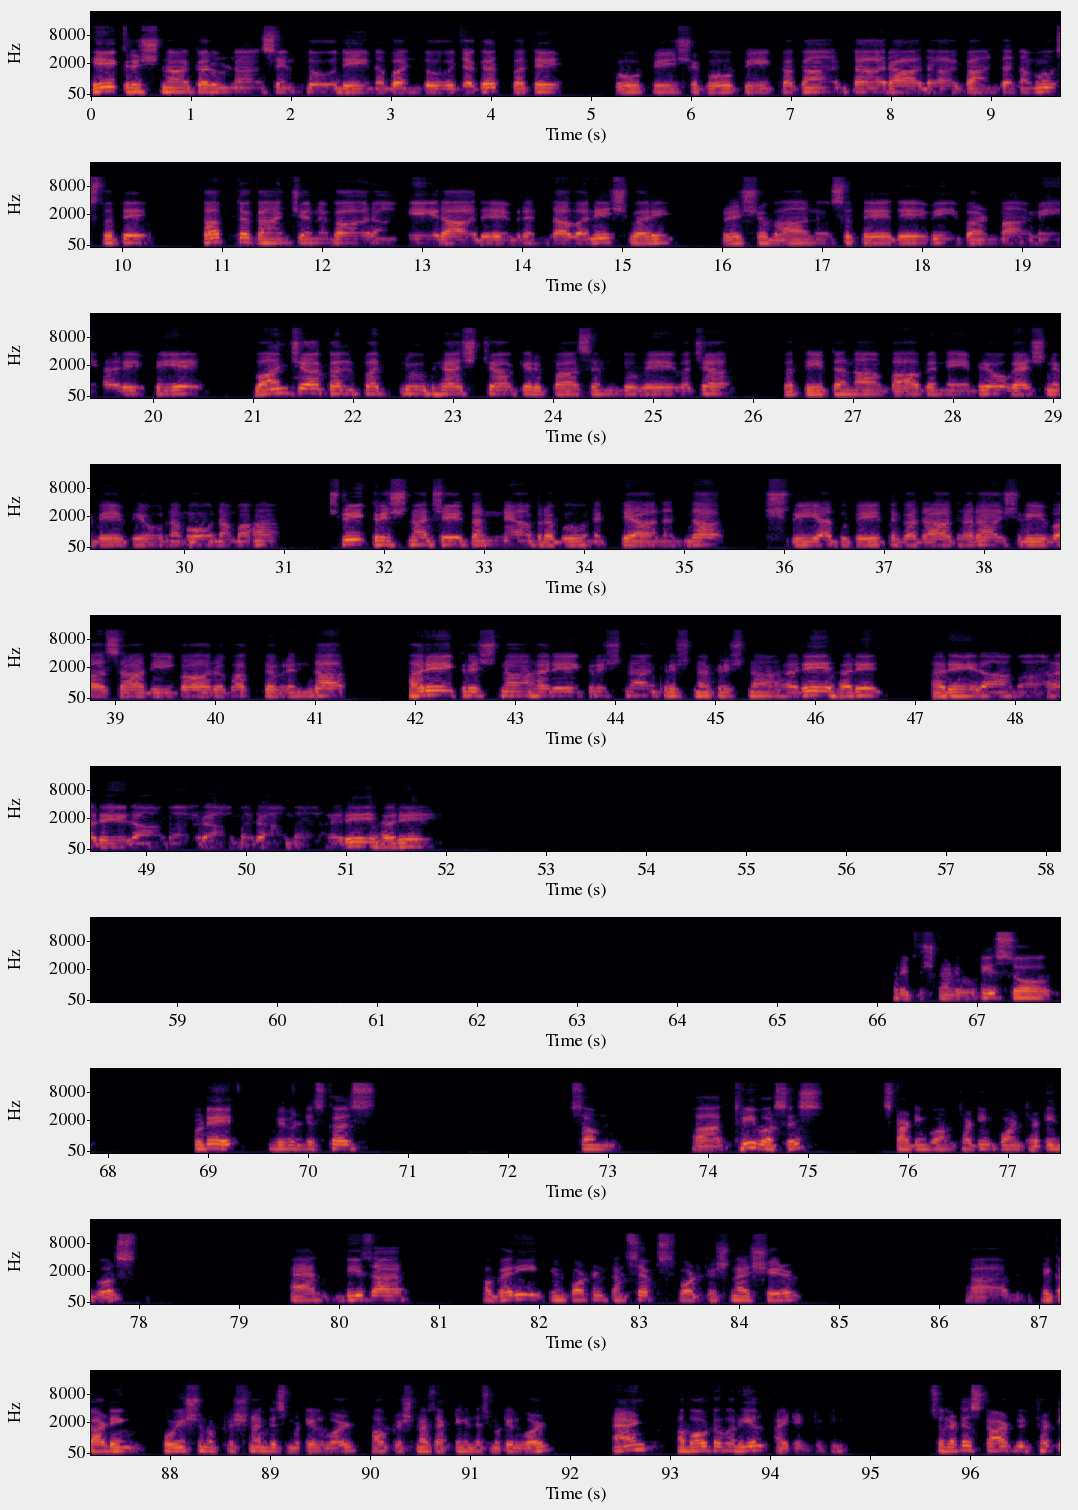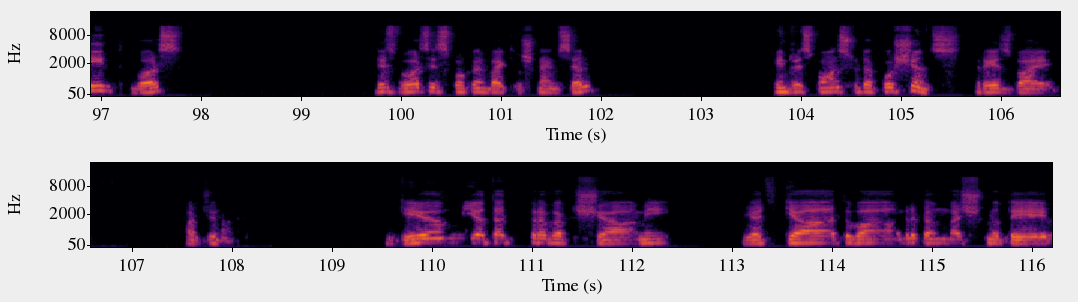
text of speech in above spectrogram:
हे कृष्ण करुणा सिंधु दीन बंधु जगतपते गोपीश गोपी ककांत राधा कांत नमोस्तुते तप्त कांचन गौरांगी राधे वृंदावनेश्वरी वृषभानुसुते देवी प्रणमामि हरि प्रिये वाञ्छकल्पतरुभ्यश्च कृपा सिन्धुभेव च पतितना पावनेभ्यो वैष्णवेभ्यो नमो नमः श्री कृष्ण चैतन्य प्रभु नित्यानंद श्री अद्वैत गदाधर श्रीवासादि गौर ہرے Krishna Hare Krishna Krishna Krishna, Hare Hare Hare Ram Hare Ram Ram Ram Hare Hare Hare Krishna devotees. So today we will discuss some uh, three verses starting from 13.13 verse. And these are a very important concepts what Krishna has shared uh, regarding position of Krishna in this material world, how Krishna is acting in this material world, and about our real identity. So let us start with 13th verse. This verse is spoken by Krishna himself in response to the questions raised by Arjuna. Gyam yatat pravakshami yajgyatvaamritam ashnute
